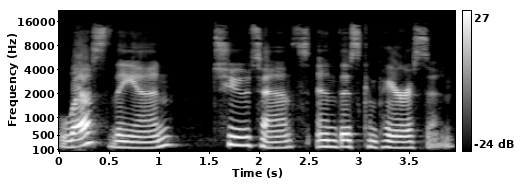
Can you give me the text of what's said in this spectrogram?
less than 2 tenths in this comparison.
